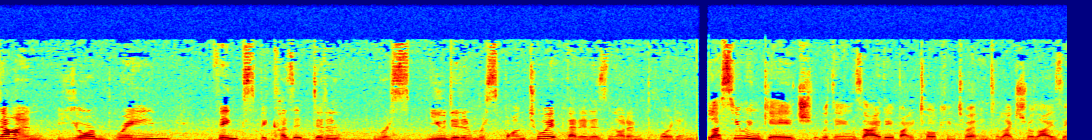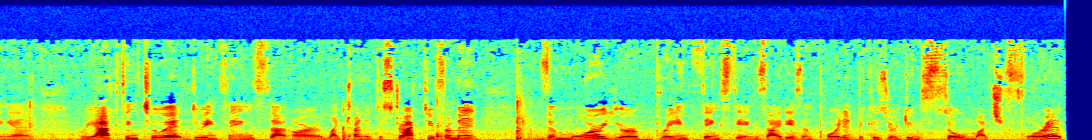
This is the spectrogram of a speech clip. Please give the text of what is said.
done, your brain thinks because it didn't res- you didn't respond to it that it is not important. Unless you engage with the anxiety by talking to it, intellectualizing it, reacting to it, doing things that are like trying to distract you from it, the more your brain thinks the anxiety is important because you're doing so much for it.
